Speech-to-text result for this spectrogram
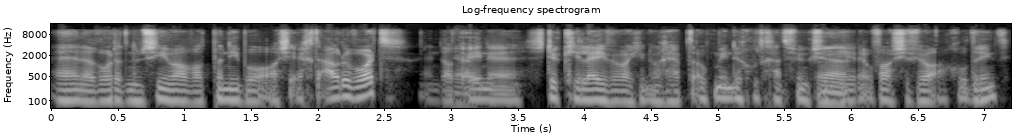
En dan wordt het misschien wel wat penibel als je echt ouder wordt. En dat ene stukje leven wat je nog hebt ook minder goed gaat functioneren. Of als je veel alcohol drinkt.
